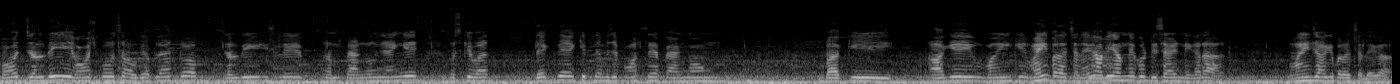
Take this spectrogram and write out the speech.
बहुत जल्दी हौच पौच हो गया प्लान तो। अब जल्दी इसलिए हम पैंगोंग जाएँगे। उसके बाद देखते हैं कितने बजे पहुँचते हैं पैंगोंग बाकी आगे वहीं के वहीं पता चलेगा। अभी हमने कुछ डिसाइड नहीं करा। वहीं जाके पता चलेगा।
